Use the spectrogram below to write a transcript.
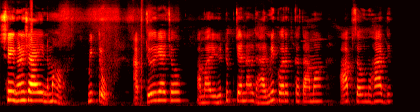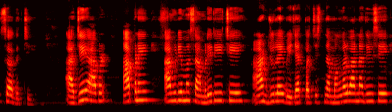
શ્રી ગણેશાય નમઃ. મિત્રો, આપ જોઈ રહ્યા છો અમારી યુટ્યુબ ચેનલ ધાર્મિક વ્રત કથામાં આપ સૌનું હાર્દિક સ્વાગત છે. આજે આપ- આપણે આ વિડીયોમાં સાંભળી રહી છીએ આઠ જુલાઈ બે હજાર પચીસના મંગળવારના દિવસે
